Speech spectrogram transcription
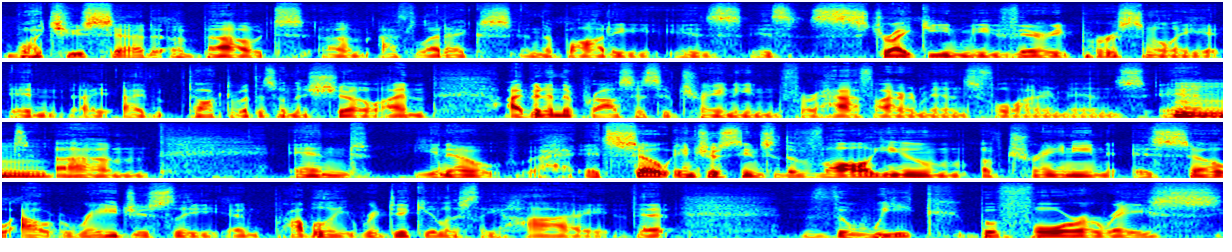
what you said about um, athletics and the body is is striking me very personally, and I, have talked about this on the show. I'm I've been in the process of training for half Ironmans, full Ironmans, and mm. um, and you know it's so interesting. So the volume of training is so outrageously and probably ridiculously high that the week before a race,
